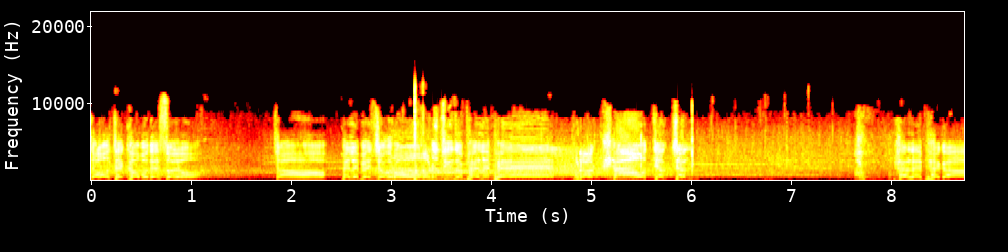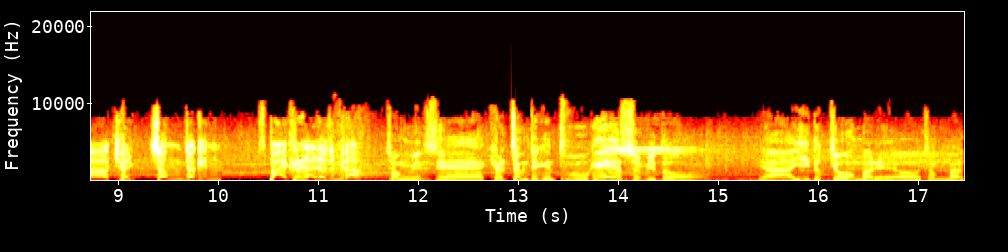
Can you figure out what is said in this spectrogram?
자 attack cover 됐어요 자 펠리페 쪽으로 오른쪽에서 펠리페! block out 역전! 펠리페가 결정적인 스파이크를 알려줍니다. 정민수의 결정적인 두 개의 수비도 야, 이 득점은 말이에요. 정말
